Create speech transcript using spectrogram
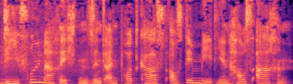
Die Frühnachrichten sind ein Podcast aus dem Medienhaus Aachen.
